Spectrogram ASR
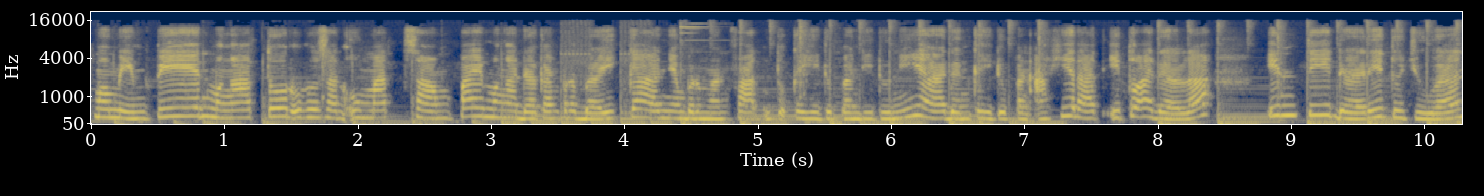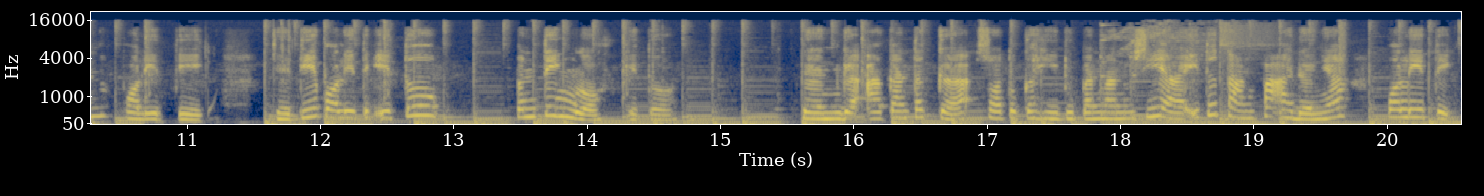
memimpin, mengatur urusan umat sampai mengadakan perbaikan yang bermanfaat untuk kehidupan di dunia dan kehidupan akhirat itu adalah inti dari tujuan politik. Jadi politik itu penting loh gitu. Dan gak akan tegak suatu kehidupan manusia itu tanpa adanya politik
